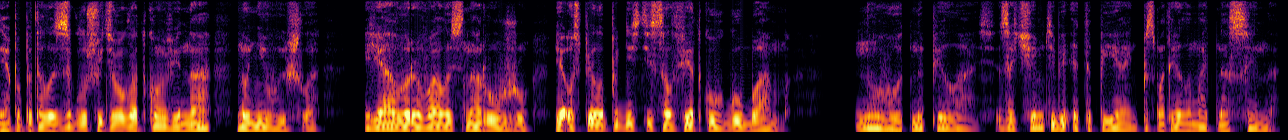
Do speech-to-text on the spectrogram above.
Я попыталась заглушить его глотком вина, но не вышло. Я вырывалась наружу. Я успела поднести салфетку к губам. «Ну вот, напилась. Зачем тебе эта пьянь?» — посмотрела мать на сына.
